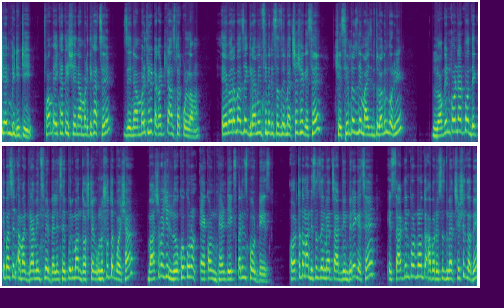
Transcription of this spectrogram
ten BDT from এখান থেকে সেই নাম্বার দেখাচ্ছে যে নাম্বার থেকে টাকাটি ট্রান্সফার করলাম। এবার আমার যে গ্রামীণ সিমের রিচার্জের ম্যাচ শেষ হয়ে গেছে। সেই সিমটা যদি মাইজবিতে লগ ইন করি লগ ইন করার পর দেখতে পাচ্ছেন আমার গ্রামীণ সিমের ব্যালেন্সের পরিমাণ দশ টাকা উনসত্তর পয়সা। পাশাপাশি লক্ষ্য করুন account validity experience four days অর্থাৎ আমার রিচার্জের ম্যাচ চার দিন বেড়ে গেছে। এই চার দিন পর পর্যন্ত আবার রিচার্জ ম্যাচ শেষ হয়ে যাবে।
